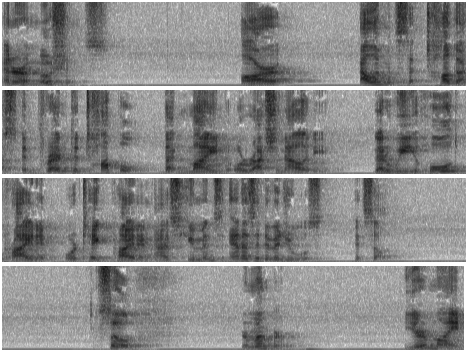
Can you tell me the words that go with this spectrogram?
And our emotions are elements that tug us and threaten to topple that mind or rationality that we hold pride in or take pride in as humans and as individuals itself. So, remember, your mind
